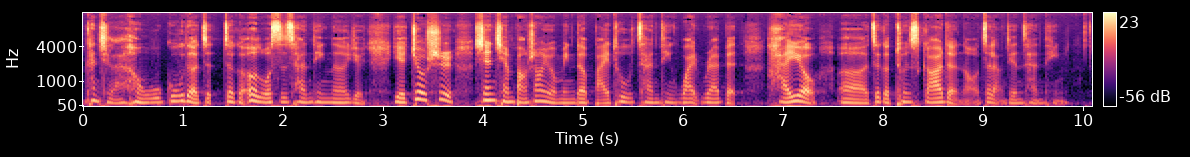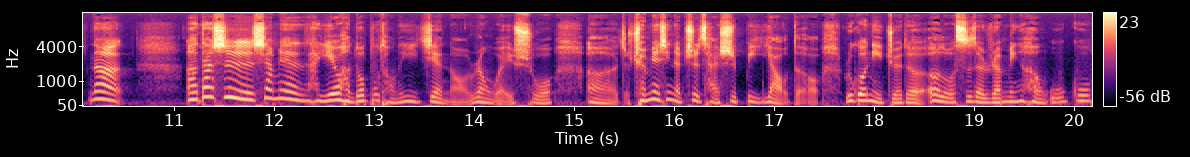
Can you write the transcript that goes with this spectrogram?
看起来很无辜的这这个俄罗斯餐厅呢？也也就是先前榜上有名的白兔餐厅 White Rabbit，还有呃这个 Twins Garden 哦，这两间餐厅。那、啊，但是下面也有很多不同的意见哦，认为说，呃，全面性的制裁是必要的哦。如果你觉得俄罗斯的人民很无辜，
